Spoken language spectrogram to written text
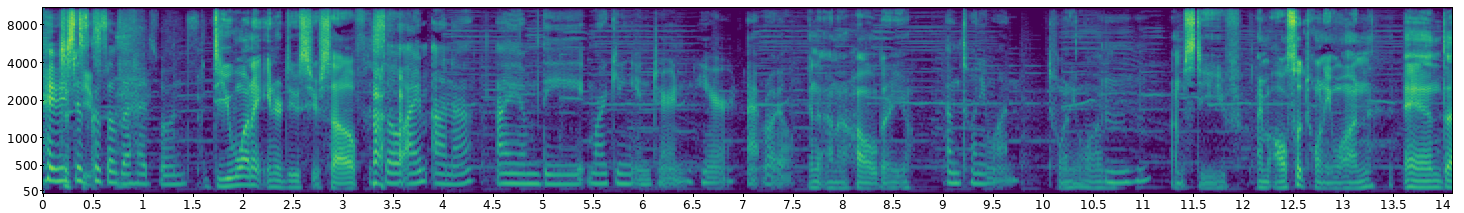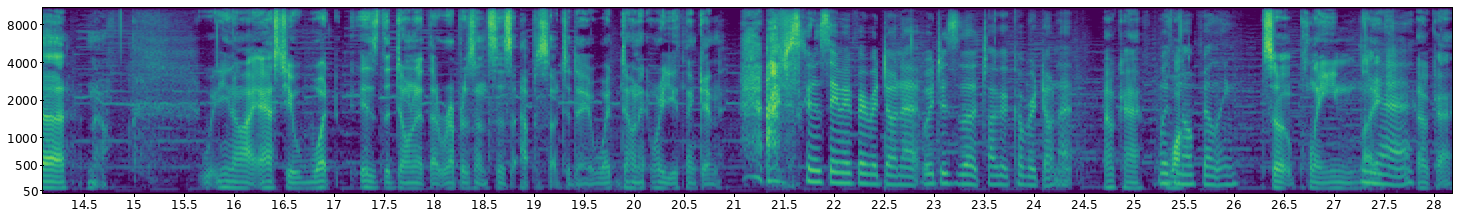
Maybe just just because of the headphones. Do you want to introduce yourself? so I'm Ana. I am the marketing intern here at Royal. And Ana, how old are you? I'm 21. 21. hmm I'm Steve. I'm also 21. And uh, no. You know, I asked you what is the donut that represents this episode today? What donut were you thinking? I'm just gonna say my favorite donut, which is the chocolate covered donut Okay. with Wha- no filling. So plain, like. Yeah. Okay.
